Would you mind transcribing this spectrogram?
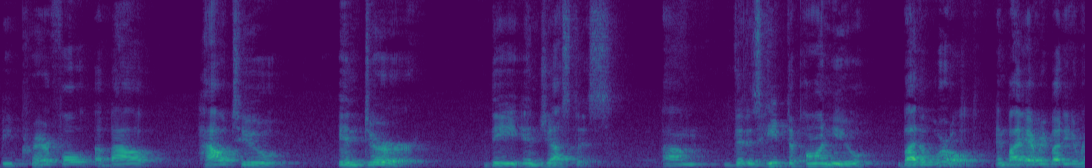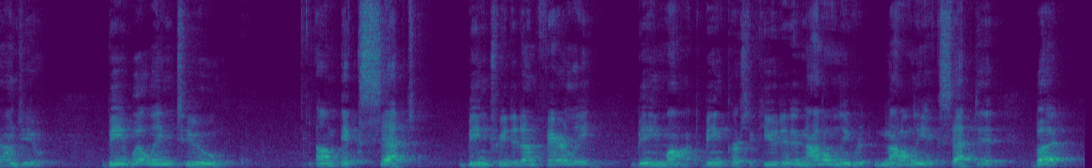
be prayerful about how to endure the injustice um, that is heaped upon you by the world and by everybody around you. Be willing to um, accept being treated unfairly, being mocked, being persecuted, and not only not only accept it, but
